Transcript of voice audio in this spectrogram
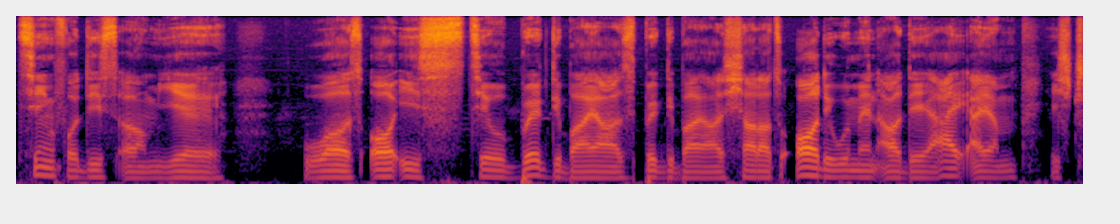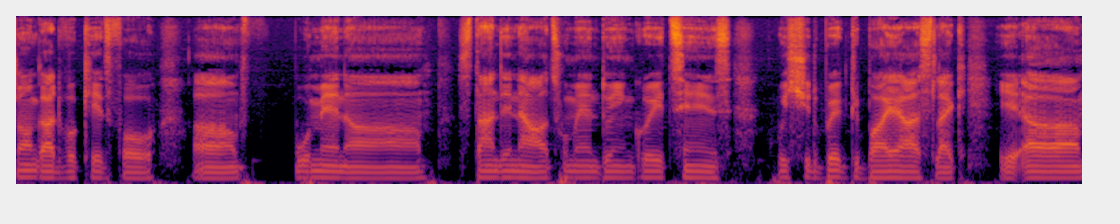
theme for this um year was or is still break the bias, break the bias. Shout out to all the women out there. I I am a strong advocate for um women um standing out, women doing great things. We should break the bias. Like um. Uh,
